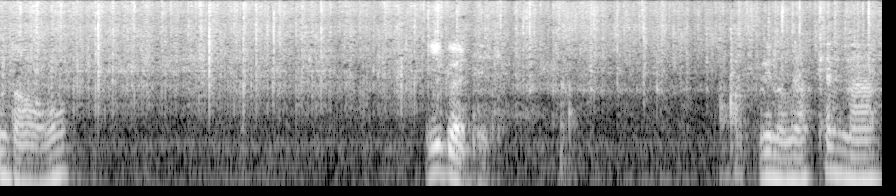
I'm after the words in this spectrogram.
조금 더 익어야 되죠. 불이 너무 약했나?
